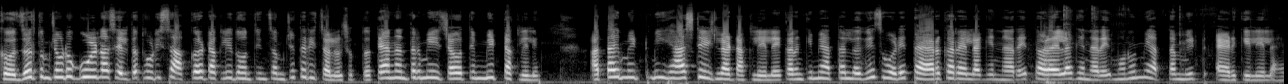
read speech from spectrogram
क- जर तुमच्याकडे गुळ नसेल तर थोडी साखर टाकली दोन तीन चमचे तरी चालू शकतं. त्यानंतर मी याच्यावरती मीठ टाकलेले आता मीठ मी ह्या स्टेजला टाकलेलं आहे कारण की मी आता लगेच वडे तयार करायला घेणार आहे तळायला घेणार आहे म्हणून मी आता मीठ ॲड केलेलं आहे.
